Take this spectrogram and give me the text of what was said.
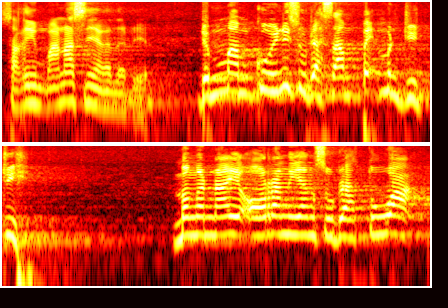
Saking panasnya kata dia. Demamku ini sudah sampai mendidih mengenai orang yang sudah tua.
